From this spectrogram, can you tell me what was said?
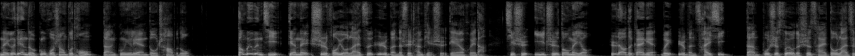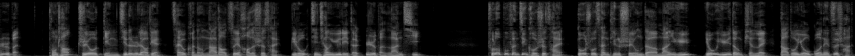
每个店的供货商不同，但供应链都差不多。当被问及店内是否有来自日本的水产品时，店员回答：“其实一直都没有。日料的概念为日本菜系，但不是所有的食材都来自日本。通常只有顶级的日料店才有可能拿到最好的食材，比如金枪鱼里的日本蓝鳍。除了部分进口食材，多数餐厅使用的鳗鱼、鱿鱼等品类大多由国内自产。”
